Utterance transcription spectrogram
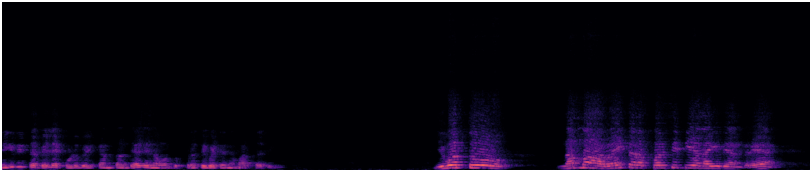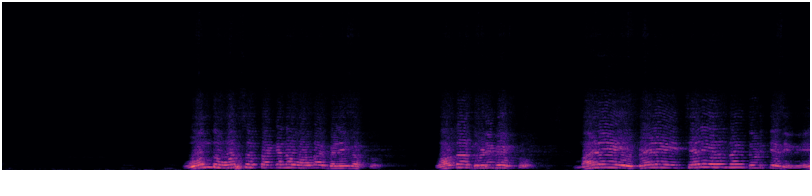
ನಿಗದಿತ ಬೆಲೆ ಕೊಡ್ಬೇಕಂತಂದೇಳಿ ನಾವು ಒಂದು ಪ್ರತಿಭಟನೆ ಮಾಡ್ತಾ ಇದೀವಿ ಇವತ್ತು ನಮ್ಮ ರೈತರ ಪರಿಸ್ಥಿತಿ ಏನಾಗಿದೆ ಅಂದ್ರೆ ಒಂದು ವರ್ಷ ತನಕ ನಾವು ಹೊಲದಾಗ ಬೆಳಿಬೇಕು. ಹೊಲದಾಗ ದುಡಿಬೇಕು. ಮಳೆ, ಬೆಳೆ, ಚಳಿ ಇಲ್ದಂಗೆ ದುಡಿತಿದೀವಿ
